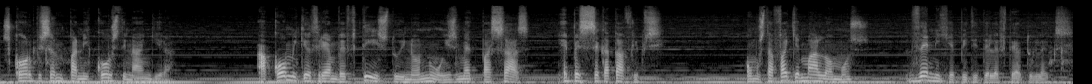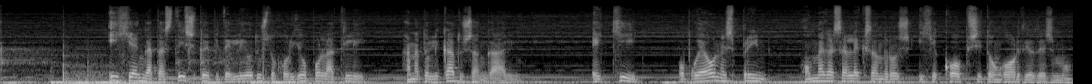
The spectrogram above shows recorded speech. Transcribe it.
σκόρπισαν πανικό στην Άγκυρα. Ακόμη και ο θριαμβευτής του Ινωνού, Ισμέτ Πασάς, έπεσε σε κατάθλιψη. Ο Μουσταφά Κεμάλ όμως δεν είχε πει την τελευταία του λέξη. Είχε εγκαταστήσει το επιτελείο του στο χωριό Πολατλή, ανατολικά του Σαγκάριου. Εκεί όπου αιώνες πριν ο Μέγας Αλέξανδρος είχε κόψει τον γόρδιο δεσμό.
